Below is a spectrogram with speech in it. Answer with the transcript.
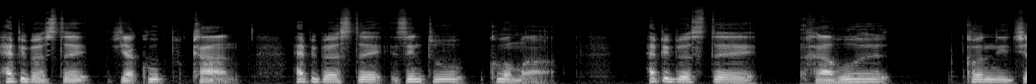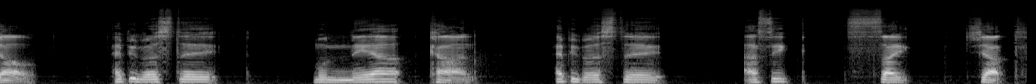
Happy Birthday Jakub Khan. Happy Birthday Sintu Kurma. Happy Birthday Rahul Konijal. Happy Birthday Munner Khan. Happy Birthday Asik Saichat.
